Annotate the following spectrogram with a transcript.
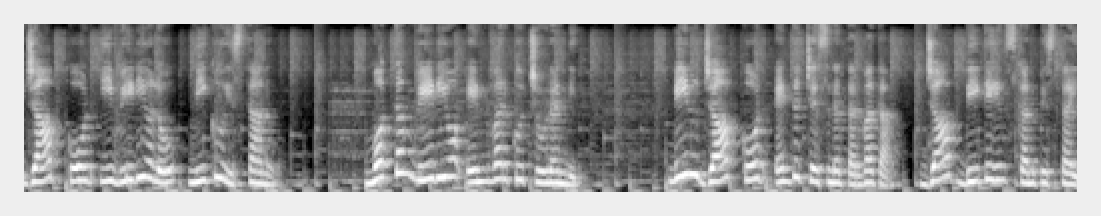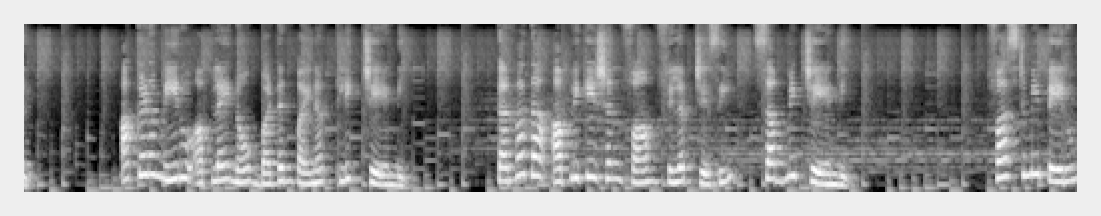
జాబ్ కోడ్ ఈ వీడియోలో మీకు ఇస్తాను. మొత్తం వీడియో ఎండ్ వరకు చూడండి. మీరు జాబ్ కోడ్ ఎంటర్ చేసిన తర్వాత జాబ్ డీటెయిల్స్ కనిపిస్తాయి. అక్కడ మీరు అప్లై నో బటన్ పైన క్లిక్ చేయండి. తర్వాత అప్లికేషన్ ఫామ్ ఫిలప్ చేసి సబ్మిట్ చేయండి. ఫస్ట్ మీ పేరు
